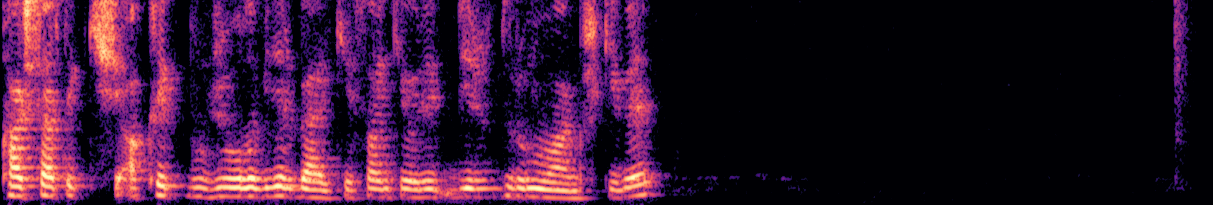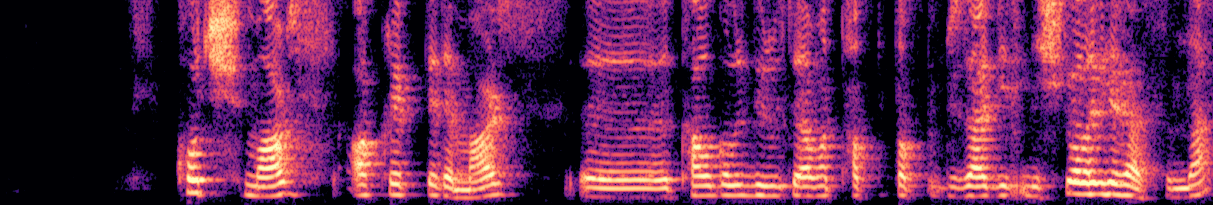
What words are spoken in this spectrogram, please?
karşı taraftaki kişi akrep burcu olabilir belki. Sanki öyle bir durum varmış gibi. Koç Mars, Akrep'te de Mars. Ee, kavgalı gürültü ama tatlı tatlı güzel bir ilişki olabilir aslında.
